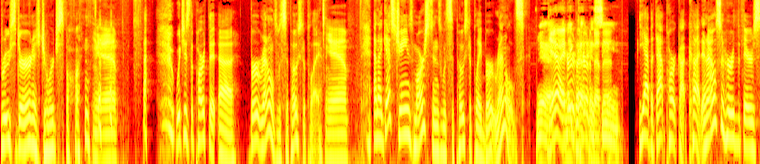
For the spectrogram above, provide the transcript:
Bruce Dern as George Spahn, Yeah, which is the part that uh, Burt Reynolds was supposed to play. yeah, And I guess James Marsden's was supposed to play Burt Reynolds. Yeah, Yeah, I and heard- I heard his about that. Yeah, but that part got cut. And I also heard that there's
